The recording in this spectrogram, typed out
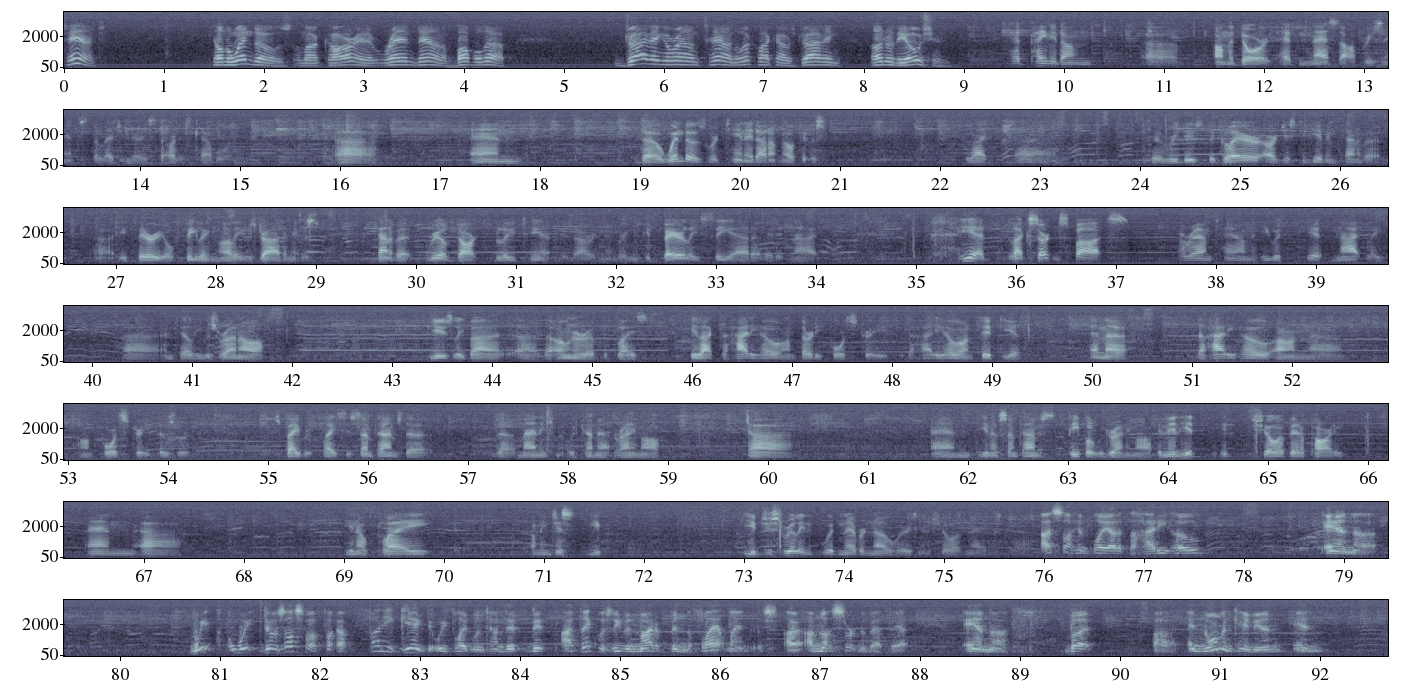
tint on the windows of my car, and it ran down and bubbled up. Driving around town, it looked like I was driving under the ocean. Had painted on uh, on the door, it had NASA presents the legendary Stardust Cowboy. Uh, and the windows were tinted. I don't know if it was like uh, to reduce the glare or just to give him kind of a uh, ethereal feeling while he was driving. It was kind of a real dark blue tint, as I remember, and you could barely see out of it at night. He had like certain spots around town that he would hit nightly uh, until he was run off, usually by uh, the owner of the place. He liked the Hi-D-Ho on 34th Street, the Hi-D-Ho on 50th, and the the Hi-D-Ho on uh, on 4th Street. Those were his favorite places. Sometimes the the management would come out and run him off. Uh, and, you know, sometimes people would run him off. And then he'd, he'd show up at a party and, uh, you know, play. I mean, just, you, you just really would never know where he's going to show up next. I saw him play out at the Hi-D-Ho, and uh, we, we, there was also a, fu a, funny gig that we played one time that, that I think was even might have been the Flatlanders. I, am not certain about that. And uh, but, uh, and Norman came in and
